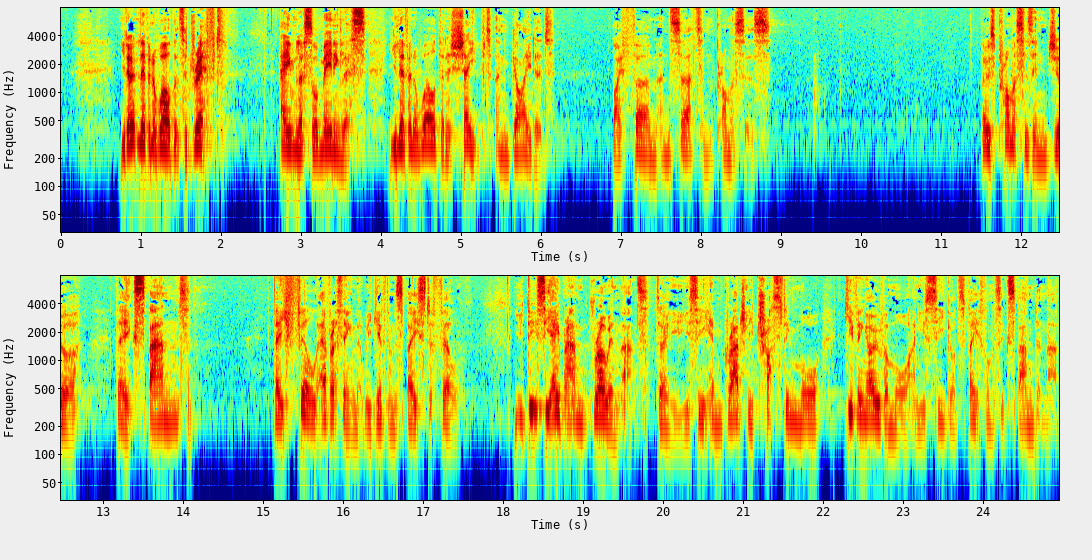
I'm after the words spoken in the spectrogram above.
you don't live in a world that's adrift, aimless, or meaningless. You live in a world that is shaped and guided by firm and certain promises. Those promises endure, they expand, they fill everything that we give them space to fill. You do see Abraham grow in that, don't you? You see him gradually trusting more, giving over more, and you see God's faithfulness expand in that.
